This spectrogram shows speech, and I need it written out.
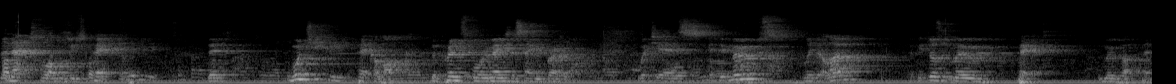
the next one will be to pick them. The, once you can pick a lock, the principle remains the same for every lock, which is if it moves, leave it alone. If it doesn't move, pick it. Move that pin.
